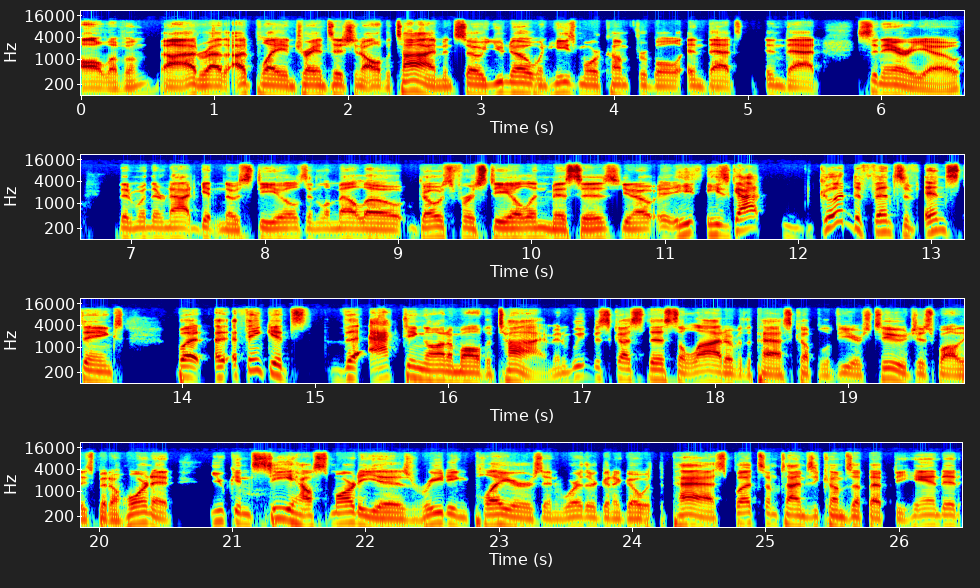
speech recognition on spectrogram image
all of them i'd rather i'd play in transition all the time and so you know when he's more comfortable in that in that scenario than when they're not getting those steals. And LaMelo goes for a steal and misses. You know, he, he's got good defensive instincts, but I think it's the acting on him all the time. And we've discussed this a lot over the past couple of years, too, just while he's been a Hornet. You can see how smart he is reading players and where they're going to go with the pass, but sometimes he comes up empty handed,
